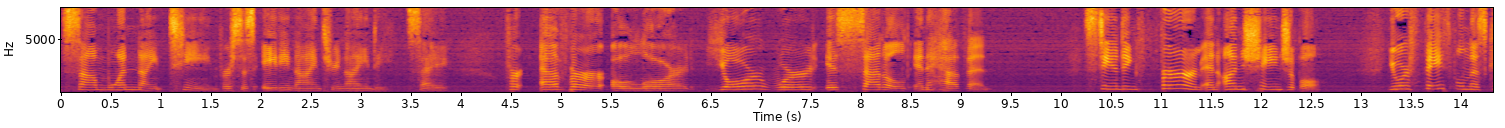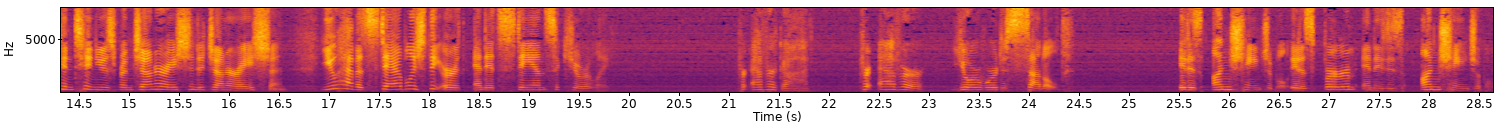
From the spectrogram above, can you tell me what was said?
Psalm 119, verses 89 through 90 say, Forever, O Lord, your word is settled in heaven, standing firm and unchangeable. Your faithfulness continues from generation to generation. You have established the earth and it stands securely. Forever, God, forever, your word is settled. It is unchangeable. It is firm and it is unchangeable.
